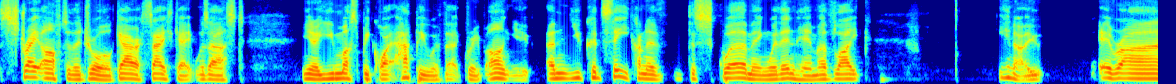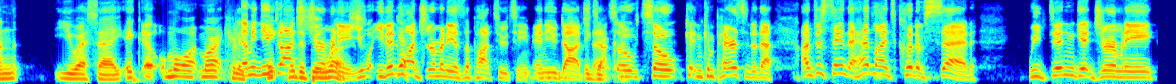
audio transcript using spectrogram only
straight after the draw, Gareth Southgate was asked, you know, you must be quite happy with that group, aren't you? And you could see kind of the squirming within him of like, you know, Iran, USA. It, uh, more more accurately, I mean, you dodged Germany. You, you didn't yeah. want Germany as the pot two team, and you dodged exactly. That. So so in comparison to that, I'm just saying the headlines could have said we didn't get Germany.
